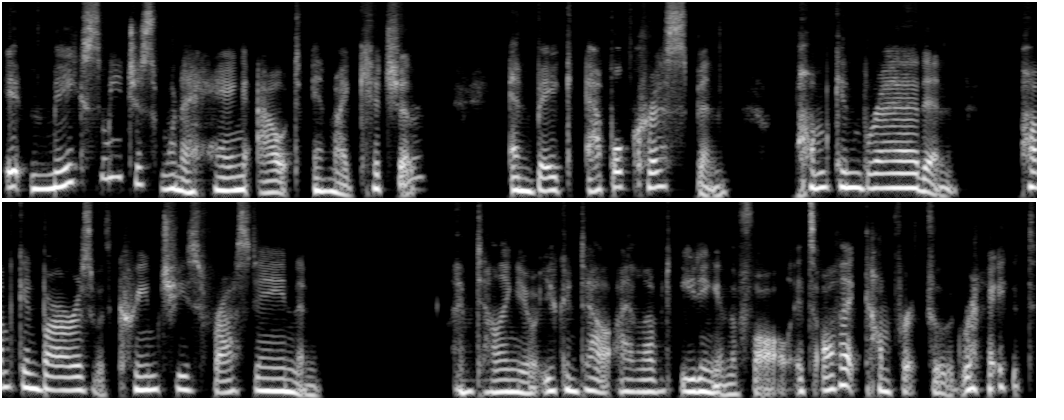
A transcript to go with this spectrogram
It makes me just want to hang out in my kitchen and bake apple crisp and pumpkin bread and pumpkin bars with cream cheese frosting. And I'm telling you, you can tell I loved eating in the fall. It's all that comfort food, right?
